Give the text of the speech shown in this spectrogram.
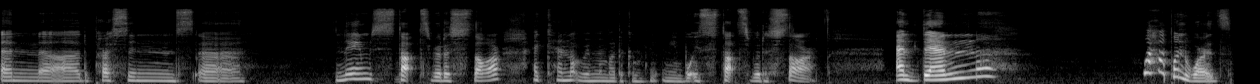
and uh the person's uh name starts with a star. I cannot remember the complete name, but it starts with a star. And then what happened was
